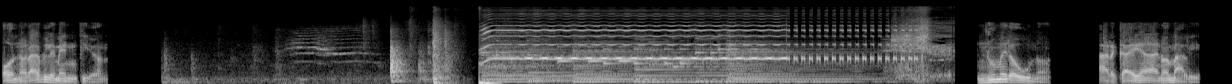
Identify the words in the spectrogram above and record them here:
Honorable mención. Número 1. Arcaea Anomaly.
